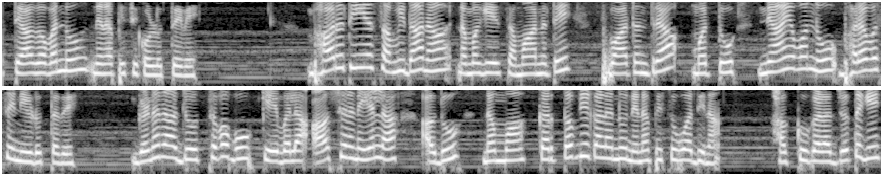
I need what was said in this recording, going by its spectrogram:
ತ್ಯಾಗವನ್ನು ನೆನಪಿಸಿಕೊಳ್ಳುತ್ತೇವೆ. ಭಾರತೀಯ ಸಂವಿಧಾನ ನಮಗೆ ಸಮಾನತೆ, ಸ್ವಾತಂತ್ರ್ಯ ಮತ್ತು ನ್ಯಾಯವನ್ನು ಭರವಸೆ ನೀಡುತ್ತದೆ. ಗಣರಾಜ್ಯೋತ್ಸವವು ಕೇವಲ ಆಚರಣೆಯಲ್ಲ, ಅದು ನಮ್ಮ ಕರ್ತವ್ಯಗಳನ್ನು ನೆನಪಿಸುವ ದಿನ. ಹಕ್ಕುಗಳ ಜೊತೆಗೆ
